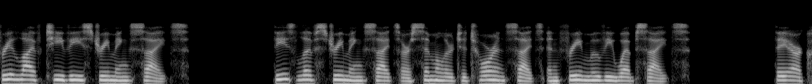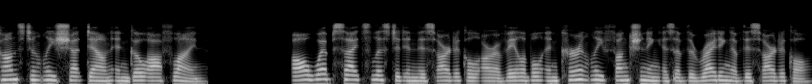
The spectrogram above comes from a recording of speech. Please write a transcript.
Free live TV streaming sites. These live streaming sites are similar to torrent sites and free movie websites. They are constantly shut down and go offline. All websites listed in this article are available and currently functioning as of the writing of this article.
